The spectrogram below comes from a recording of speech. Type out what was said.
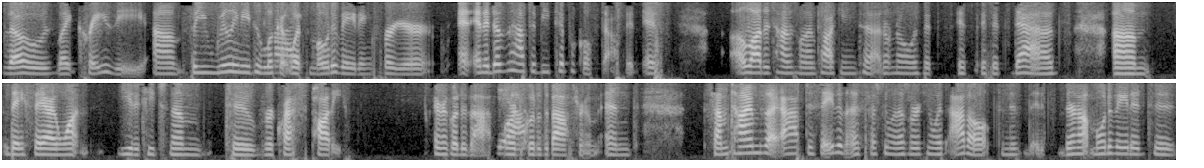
yeah. those like crazy. Um, so you really need to look right. at what's motivating for your, and, and it doesn't have to be typical stuff. It, if a lot of times when I'm talking to I don't know if it's if, if it's dads, um, they say I want you to teach them to request potty, or go to the bath, yeah. or to go to the bathroom, and sometimes I have to say to them, especially when I was working with adults, and it's, it's, they're not motivated to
